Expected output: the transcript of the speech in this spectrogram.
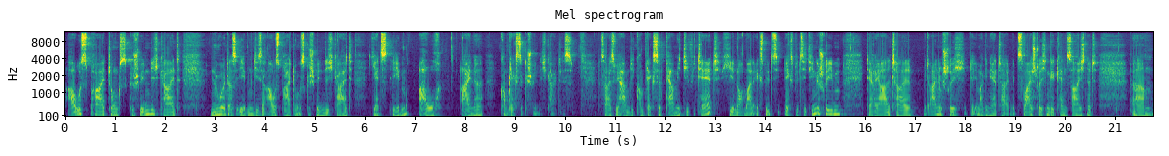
Ausbreitungsgeschwindigkeit, nur dass eben diese Ausbreitungsgeschwindigkeit jetzt eben auch eine komplexe Geschwindigkeit ist. Das heißt, wir haben die komplexe Permittivität hier nochmal explizit, explizit hingeschrieben. Der Realteil mit einem Strich, der Imaginärteil mit zwei Strichen gekennzeichnet. Ähm,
